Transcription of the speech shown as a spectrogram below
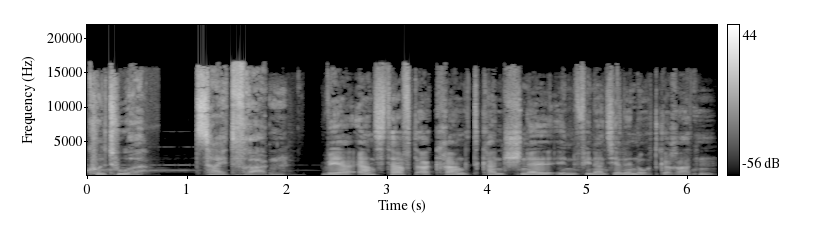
Kultur Zeitfragen Wer ernsthaft erkrankt, kann schnell in finanzielle Not geraten.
